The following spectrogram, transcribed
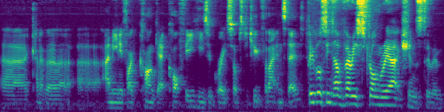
uh, kind of a. Uh, I mean, if I can't get coffee, he's a great substitute for that instead. People seem to have very strong reactions to him.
